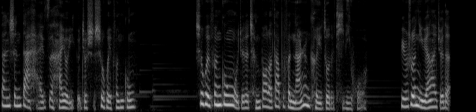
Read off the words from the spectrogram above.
单身带孩子，还有一个就是社会分工。社会分工，我觉得承包了大部分男人可以做的体力活。比如说，你原来觉得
